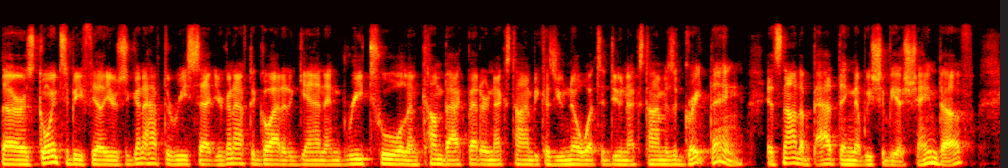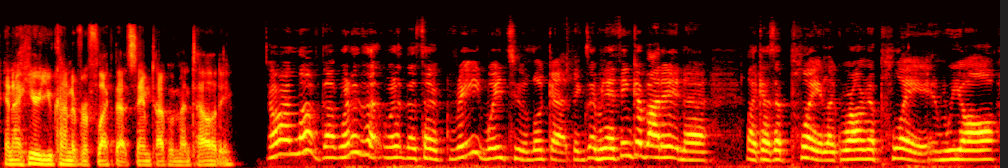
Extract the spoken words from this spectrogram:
there's going to be failures. You're going to have to reset. You're going to have to go at it again and retool and come back better next time because you know what to do next time is a great thing. It's not a bad thing that we should be ashamed of. And I hear you kind of reflect that same type of mentality. Oh, I love that. What is that? What, that's a great way to look at things. I mean, I think about it in a like as a play, like we're on a play and we all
